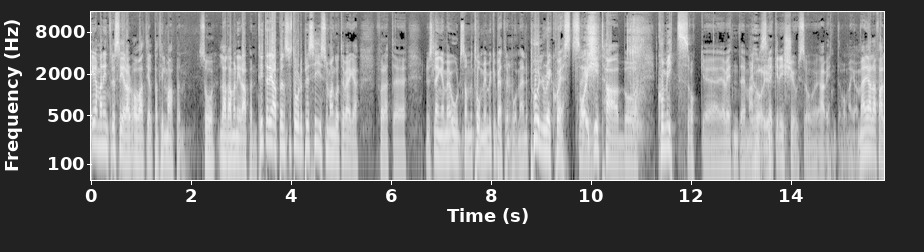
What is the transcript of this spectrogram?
Är man intresserad av att hjälpa till med appen så laddar man ner appen. Tittar i appen så står det precis hur man går tillväga för att eh, nu slänger jag med ord som Tommy är mycket bättre på, men pull requests, eh, Oj. GitHub och commits och eh, jag vet inte, man släcker issues och jag vet inte vad man gör. Men i alla fall,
